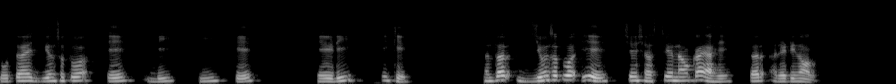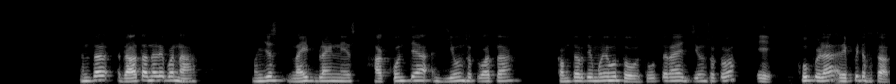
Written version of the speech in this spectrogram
तो तर आहे जीवनसत्व A D E K A D E K नंतर जीवनसत्व ए चे शास्त्रीय नाव काय आहे? तर रेटिनॉल. नंतर रातांधळेपणा म्हणजेच नाईट ब्लाइंडनेस हा कोणत्या जीवनसत्वाचा कमतरतेमुळे होतो? तो उत्तर आहे जीवनसत्व ए खूप वेळा रिपीट होतात.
